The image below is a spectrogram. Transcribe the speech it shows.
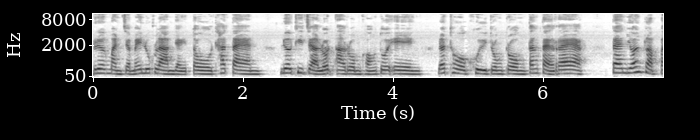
เรื่องมันจะไม่ลุกลามใหญ่โต ถ้าแตนเลือกที่จะลดอารมณ์ของตัวเอง และโทรคุยตรงๆตั้งแต่แรก แตนย้อนกลับไป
